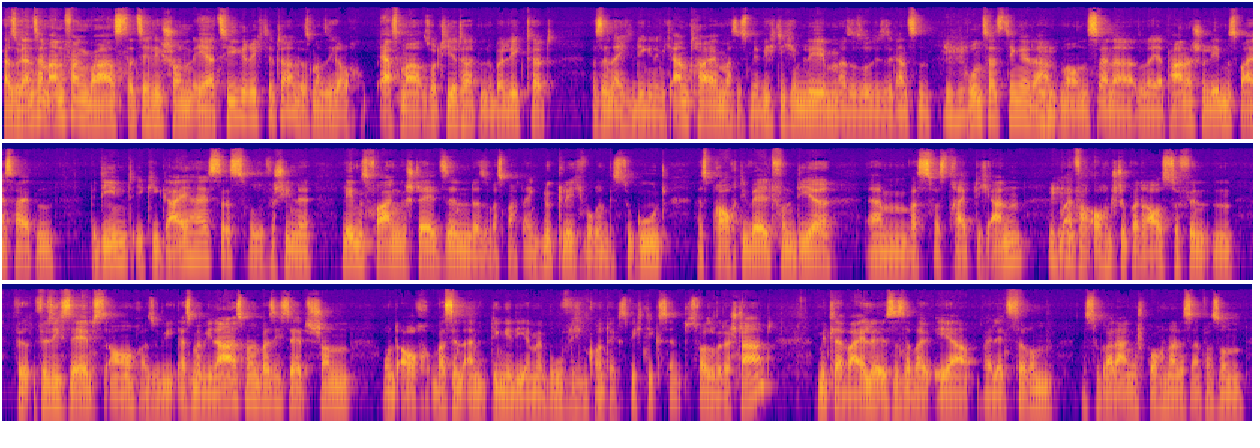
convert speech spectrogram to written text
Also ganz am Anfang war es tatsächlich schon eher zielgerichteter, dass man sich auch erstmal sortiert hat und überlegt hat, was sind eigentlich die Dinge, die mich antreiben, was ist mir wichtig im Leben, also so diese ganzen Grundsatzdinge. Da hatten wir uns einer so einer japanischen Lebensweisheiten bedient. Ikigai heißt das, wo so verschiedene Lebensfragen gestellt sind. Also was macht einen glücklich, worin bist du gut, was braucht die Welt von dir, ähm, was, was treibt dich an, um einfach auch ein Stück weit rauszufinden, für, für sich selbst auch. Also wie, erstmal, wie nah ist man bei sich selbst schon und auch, was sind einem Dinge, die einem im beruflichen Kontext wichtig sind. Das war so bei der Start. Mittlerweile ist es aber eher bei letzterem, was du gerade angesprochen hattest, einfach so ein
